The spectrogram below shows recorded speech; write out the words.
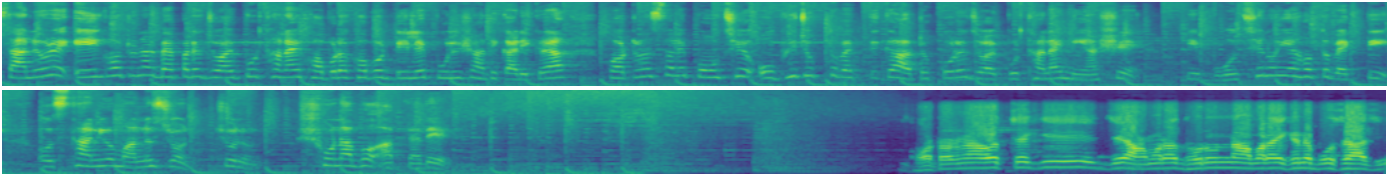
স্থানীয়রা এই ঘটনার ব্যাপারে জয়পুর থানায় খবরাখবর দিলে পুলিশ আধিকারিকরা ঘটনাস্থলে পৌঁছে অভিযুক্ত ব্যক্তিকে আটক করে জয়পুর থানায় নিয়ে আসে। কি বলছেন ওই আহত ব্যক্তি ও স্থানীয় মানুষজন? চলুন শোনাবো আপনাদের। ঘটনা হচ্ছে কি যে আমরা ধরুন না, আমরা এখানে বসে আছি,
